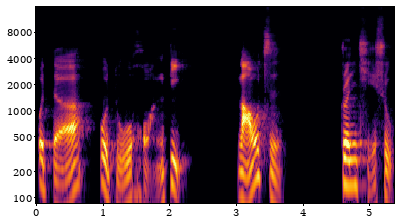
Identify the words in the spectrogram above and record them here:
不得不读皇帝。”老子尊其术。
